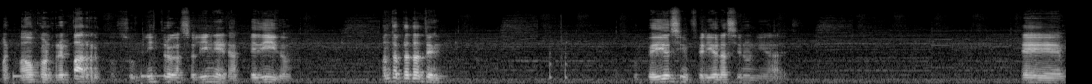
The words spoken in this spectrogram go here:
Bueno, vamos con reparto, suministro de gasolinera, pedido. ¿Cuánta plata tengo? Tu pedido es inferior a 100 unidades. Eh,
